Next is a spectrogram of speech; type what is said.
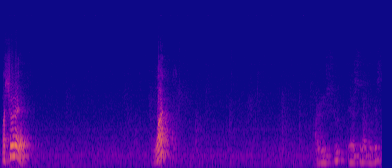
What's your name? What? Are you sure there's no mistake?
